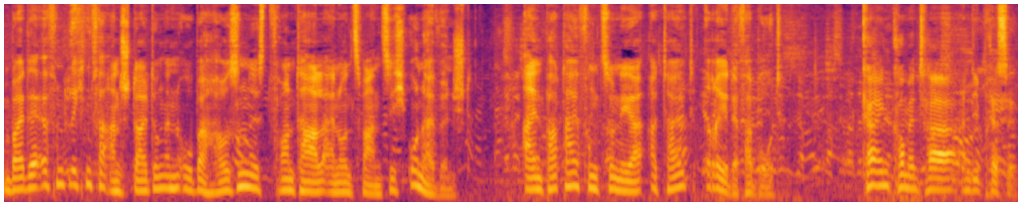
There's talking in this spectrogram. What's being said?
Bei der öffentlichen Veranstaltung in Oberhausen ist Frontal 21 unerwünscht. Ein Parteifunktionär erteilt Redeverbot. Kein Kommentar an die Presse.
